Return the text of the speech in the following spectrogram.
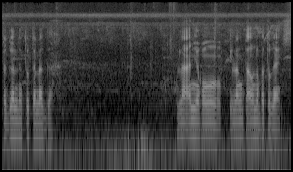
tagal na to talaga. Hulaan nyo kung ilang taon na ba to guys.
